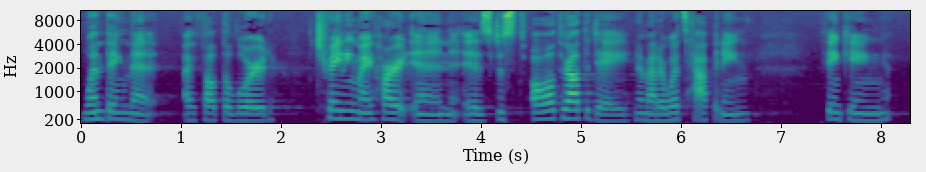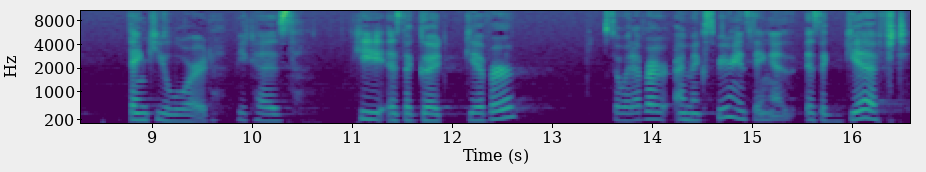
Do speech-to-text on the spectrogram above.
one thing that I felt the Lord training my heart in is just all throughout the day, no matter what's happening, thinking, Thank you, Lord, because He is a good giver. So, whatever I'm experiencing is, is a gift,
